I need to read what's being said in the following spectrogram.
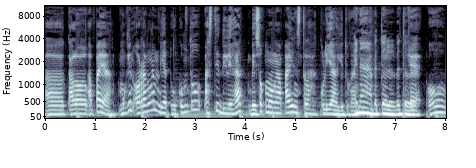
Eh, kalau apa ya mungkin orang kan lihat hukum tuh pasti dilihat besok mau ngapain setelah kuliah gitu kan Nah betul betul. kayak oh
